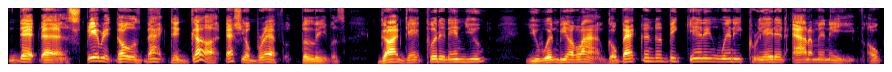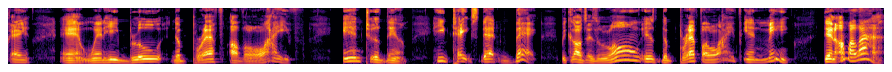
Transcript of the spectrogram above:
that the spirit goes back to God. That's your breath, believers. God gave, put it in you, you wouldn't be alive. Go back to the beginning when He created Adam and Eve, okay? And when He blew the breath of life into them, He takes that back because as long as the breath of life in me, then I'm alive.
